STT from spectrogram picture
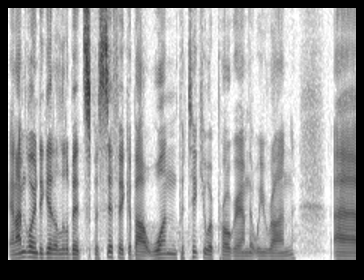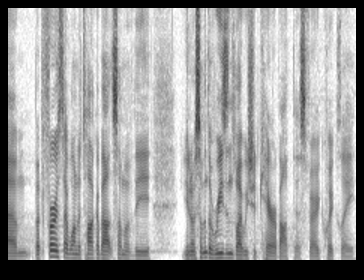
And I'm going to get a little bit specific about one particular program that we run. Um, but first, I want to talk about some of the, you know, some of the reasons why we should care about this very quickly.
